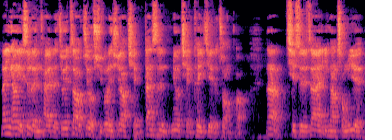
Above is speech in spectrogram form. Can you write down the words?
那银行也是人开的，就会造就许多人需要钱，但是没有钱可以借的状况。那其实，在银行从业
